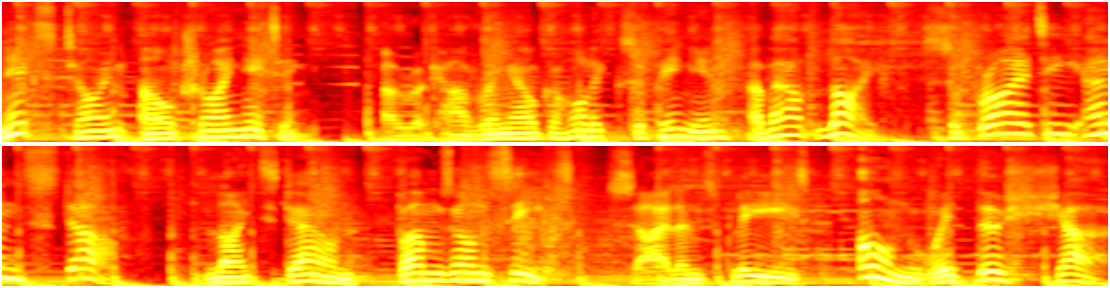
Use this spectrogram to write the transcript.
Next time, I'll try knitting, a recovering alcoholic's opinion about life, sobriety, and stuff. Lights down, bums on seats, silence please, on with the show.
